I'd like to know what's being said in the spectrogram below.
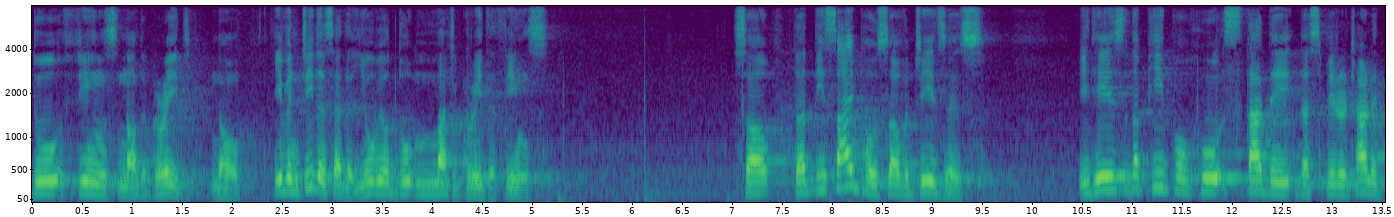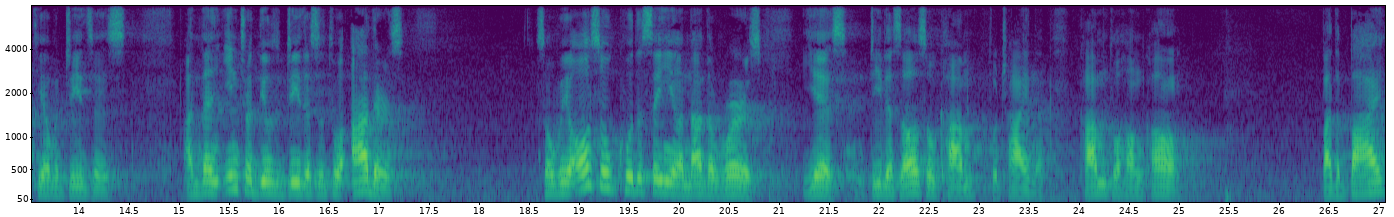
do things not great. No. Even Jesus said, You will do much greater things. So the disciples of Jesus, it is the people who study the spirituality of Jesus and then introduce Jesus to others. So we also could say in another words, Yes, Jesus also come to China, come to Hong Kong, but by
